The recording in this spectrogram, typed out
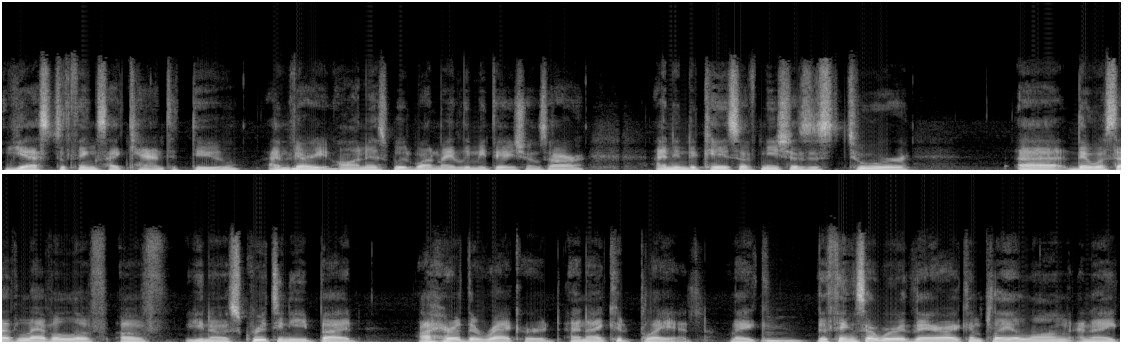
yes to things I can't do. I'm very mm-hmm. honest with what my limitations are. And in the case of Measha's tour, uh, there was that level of of you know scrutiny, but I heard the record and I could play it. Like mm. the things that were there, I can play along, and I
